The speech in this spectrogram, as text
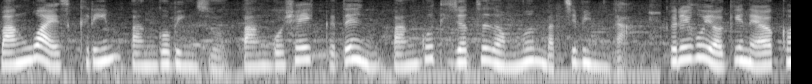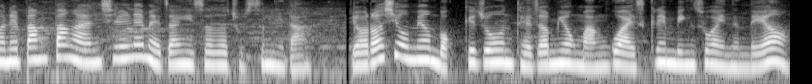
망고 아이스크림, 망고 빙수, 망고 쉐이크 등 망고 디저트 전문 맛집입니다. 그리고 여긴 에어컨에 빵빵한 실내 매장이 있어서 좋습니다. 여럿이 오면 먹기 좋은 대점용 망고 아이스크림 빙수가 있는데요.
